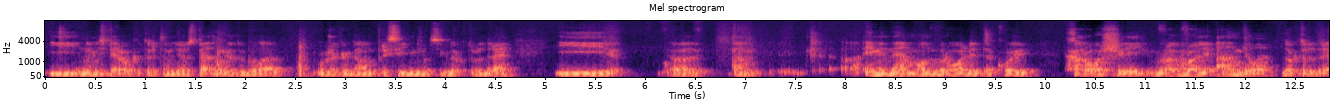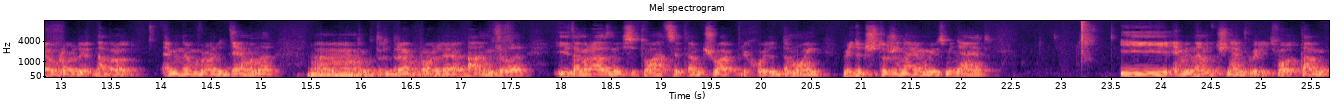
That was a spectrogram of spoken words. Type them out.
И, ну, не с первого, который там в 95 году была, уже когда он присоединился к доктору Дре. И э, там Eminem, он в роли такой хороший, в, в роли ангела, доктор Дре в роли, наоборот, Eminem в роли демона, mm. доктор Дре в роли ангела. И там разные ситуации, там чувак приходит домой, видит, что жена ему изменяет, и Eminem начинает говорить, вот там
